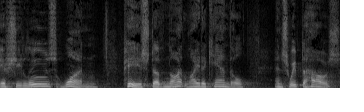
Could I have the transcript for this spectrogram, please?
if she lose one piece, doth not light a candle and sweep the house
